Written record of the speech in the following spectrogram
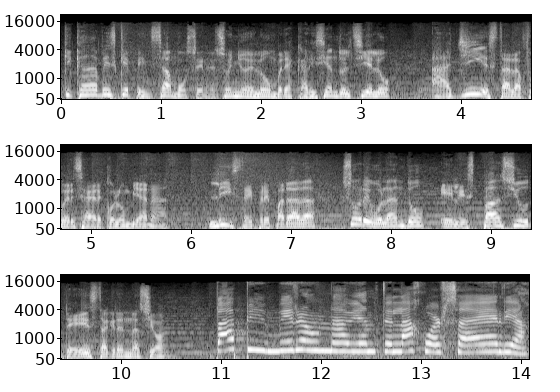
que cada vez que pensamos en el sueño del hombre acariciando el cielo, allí está la Fuerza Aérea Colombiana, lista y preparada, sobrevolando el espacio de esta gran nación. Papi, mira un avión de la Fuerza Aérea.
